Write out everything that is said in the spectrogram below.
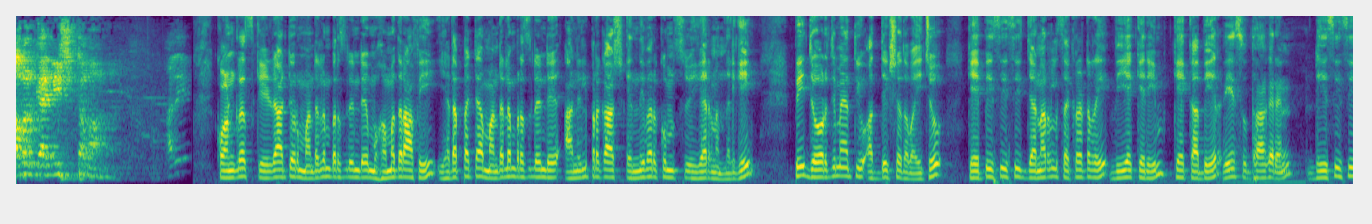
അവർക്ക് അനിഷ്ടമാണ്. അതേ കോൺഗ്രസ് കീഴാറ്റൂർ മണ്ഡലം പ്രസിഡന്റ് മുഹമ്മദ് റാഫി എടപ്പറ്റ മണ്ഡലം പ്രസിഡന്റ് അനിൽ പ്രകാശ് എന്നിവർക്കും സ്വീകരണം നൽകി. പി ജോർജ് മാത്യു അധ്യക്ഷത വഹിച്ചു. K P C C general secretary V A Karim K Kabir V Sudhakaran D C C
